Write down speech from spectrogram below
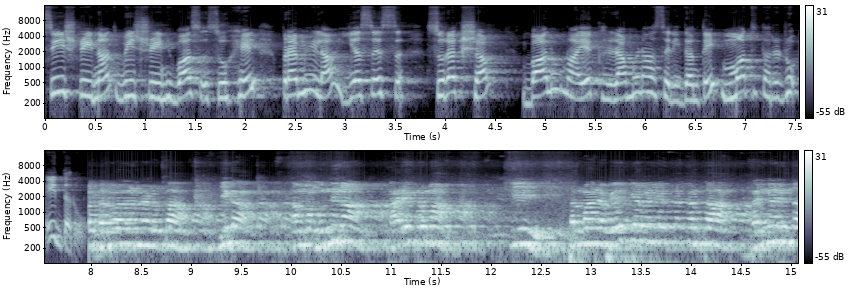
C Srinath V Srinivas Suhail Pramila SS Suraksha Balu Nayak Ramana ಸೇರಿದಂತೆ ಮತ್ತಿತರರು ಇದ್ದರು. ಈಗ ನಮ್ಮ ಮುಂದಿನ ಕಾರ್ಯಕ್ರಮ ಈ ಸನ್ಮಾನ ವೇದಿಕೆ ಮೇಲೆ ಇರತಕ್ಕಂತ ಗಣ್ಯರಿಂದ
